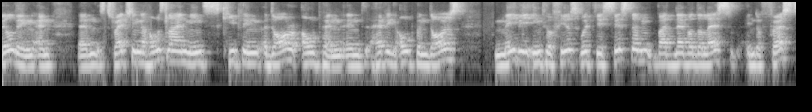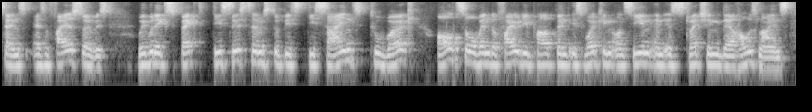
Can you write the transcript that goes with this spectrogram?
building and um, stretching a hose line means keeping a door open and having open doors maybe interferes with this system, but nevertheless, in the first sense, as a fire service, we would expect these systems to be designed to work also when the fire department is working on scene and is stretching their hose lines.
